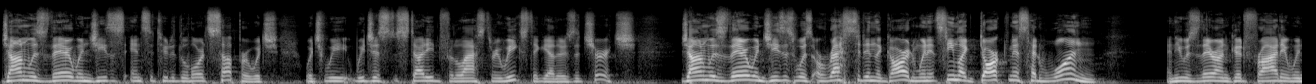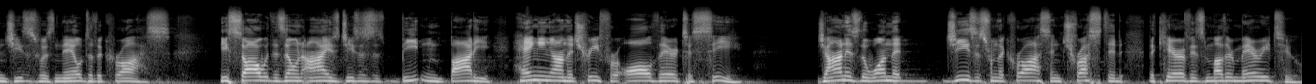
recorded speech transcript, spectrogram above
John was there when Jesus instituted the Lord's Supper, which, which we, we just studied for the last three weeks together as a church. John was there when Jesus was arrested in the garden, when it seemed like darkness had won. And he was there on Good Friday when Jesus was nailed to the cross. He saw with his own eyes Jesus' beaten body hanging on the tree for all there to see. John is the one that Jesus from the cross entrusted the care of his mother Mary to.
